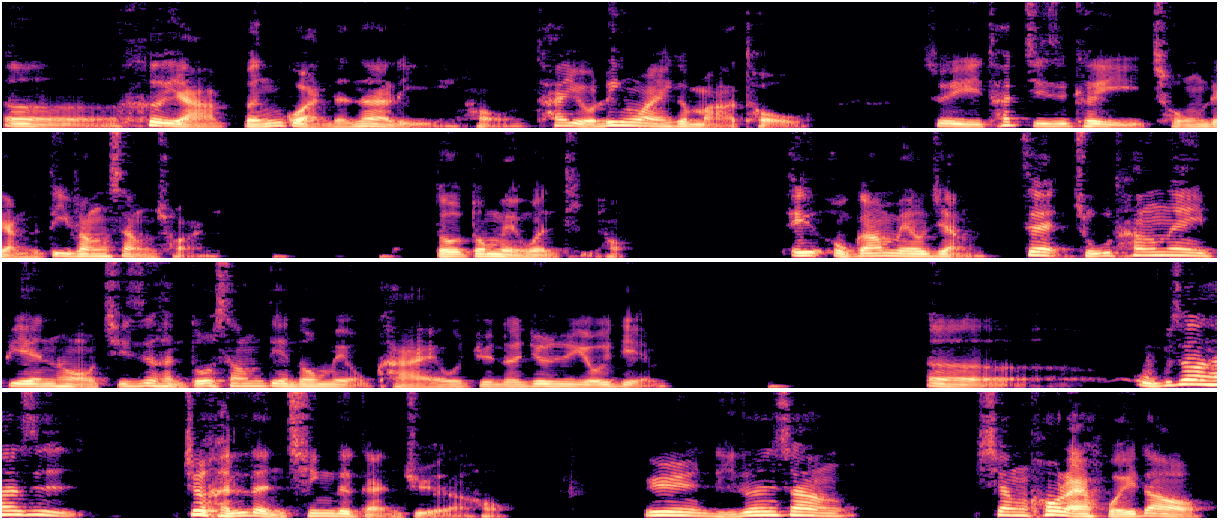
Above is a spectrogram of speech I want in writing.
呃赫雅本馆的那里，吼，它有另外一个码头，所以它其实可以从两个地方上传，都都没问题，哈。诶，我刚刚没有讲，在竹汤那边，吼，其实很多商店都没有开，我觉得就是有一点，呃，我不知道它是就很冷清的感觉了，哈，因为理论上。像后来回到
